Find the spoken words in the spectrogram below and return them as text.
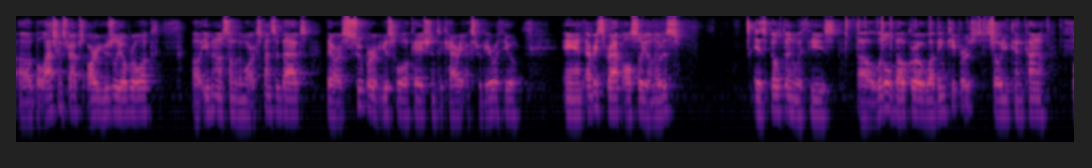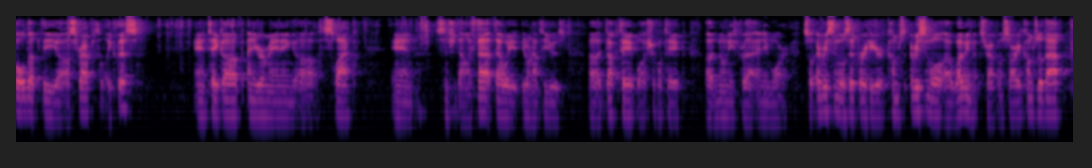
uh, but lashing straps are usually overlooked. Uh, even on some of the more expensive bags, they are a super useful location to carry extra gear with you. And every strap also, you'll notice, is built in with these uh, little Velcro webbing keepers. So you can kind of fold up the uh, straps like this and take up any remaining uh, slack and cinch it down like that. That way you don't have to use duct tape, electrical tape, uh, no need for that anymore. So every single zipper here comes, every single uh, webbing strap, I'm sorry, comes with that.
